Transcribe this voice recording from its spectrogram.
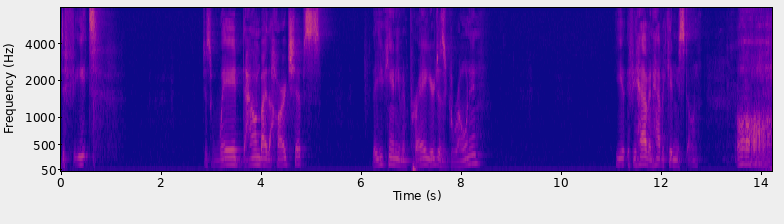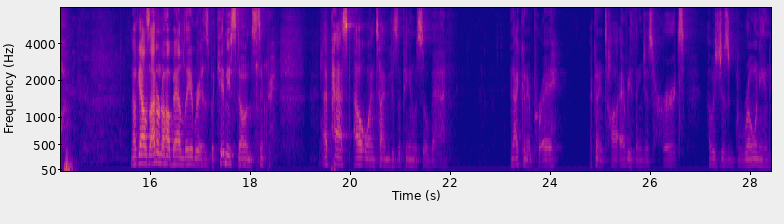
defeat, just weighed down by the hardships that you can't even pray, you're just groaning. You, if you haven't, have a kidney stone. Oh. Now, gals, I don't know how bad labor is, but kidney stones, I passed out one time because the pain was so bad. And I couldn't pray. I couldn't talk. Everything just hurt. I was just groaning,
